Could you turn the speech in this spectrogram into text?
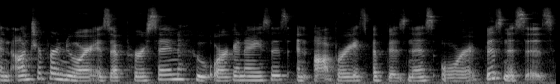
an entrepreneur is a person who organizes and operates a business or businesses,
